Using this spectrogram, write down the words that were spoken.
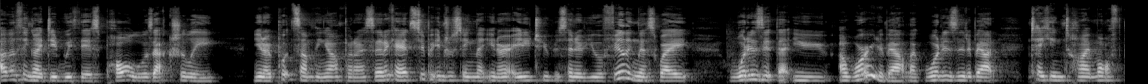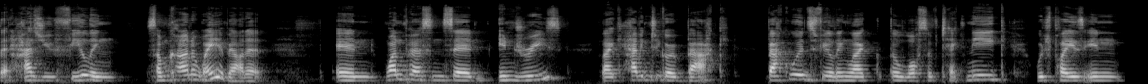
other thing I did with this poll was actually, you know, put something up and I said, okay, it's super interesting that, you know, 82% of you are feeling this way. What is it that you are worried about? Like, what is it about taking time off that has you feeling some kind of way about it? And one person said injuries, like having to go back, backwards, feeling like the loss of technique, which plays in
